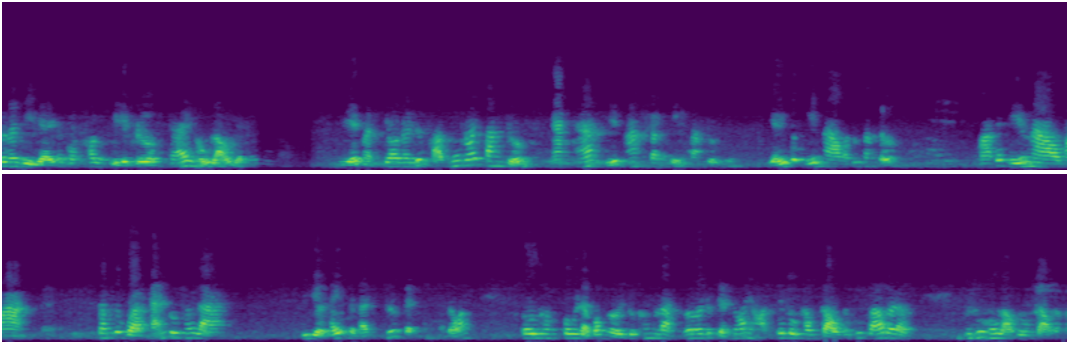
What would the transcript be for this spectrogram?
Cho nên vì vậy nó con phân biệt được cái hữu lậu vậy vậy mà cho nên đức phật muốn nói tăng trưởng, ngăn ác thiện ác, tăng thiện, tăng trưởng vậy bất thiện nào mà tôi tăng trưởng? Mà cái thiện nào mà trong cái hoàn cảnh tôi phải làm? Bây giờ thấy người ta trước cảnh đó tôi không, tôi là con người, tôi không làm ơ trước cảnh nói họ, chứ tôi không cầu cái phước báo đó đâu. Cái phước hữu lậu tôi không cầu đâu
